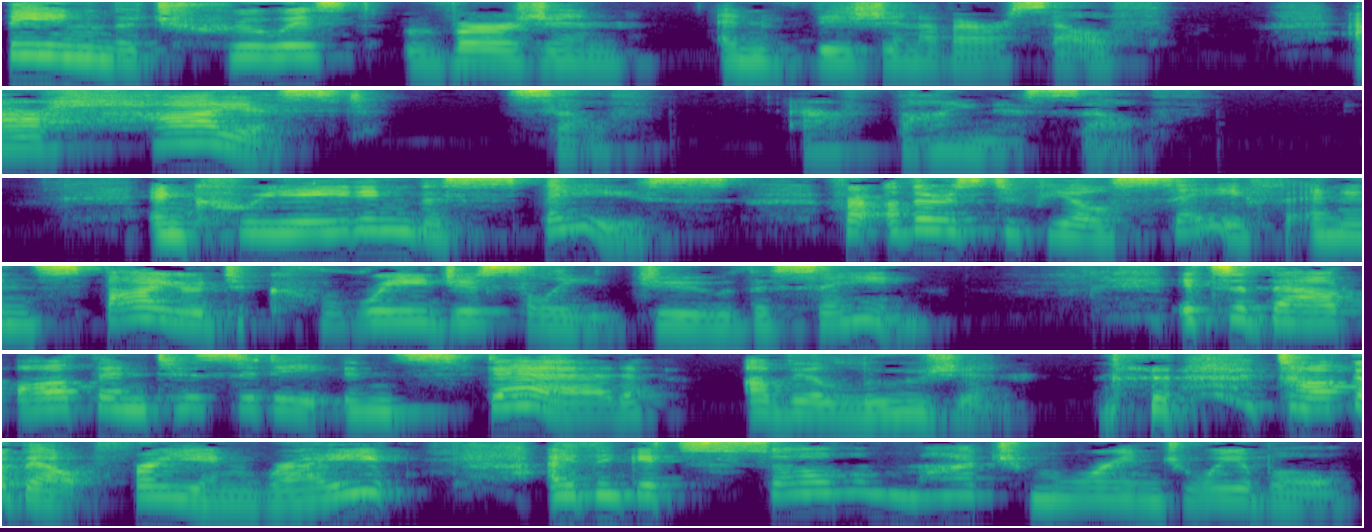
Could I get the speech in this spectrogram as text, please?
Being the truest version and vision of ourself, our highest self, our finest self. And creating the space for others to feel safe and inspired to courageously do the same. It's about authenticity instead of illusion. Talk about freeing, right? I think it's so much more enjoyable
